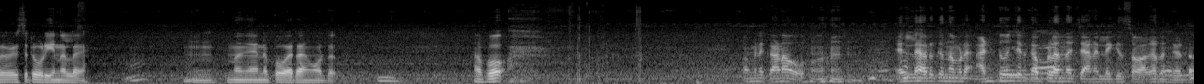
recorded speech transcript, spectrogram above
റിവേഴ്സ് ഇട്ട് ഓടിക്കണല്ലേ ഉം. ഉം, എന്നാ ഞാനിപ്പോൾ വരാം അങ്ങോട്ട് അപ്പോൾ അമ്മിനെ കാണാവോ എല്ലാവർക്കും നമ്മുടെ അഡ്വഞ്ചർ കപ്പിൾ എന്ന ചാനലിലേക്ക് സ്വാഗതം കേട്ടോ.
